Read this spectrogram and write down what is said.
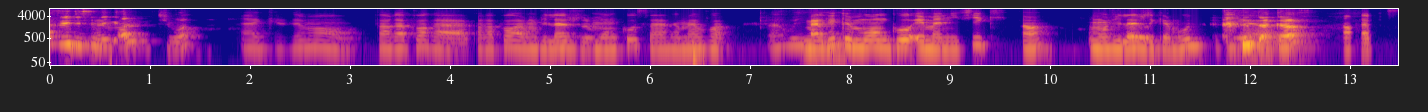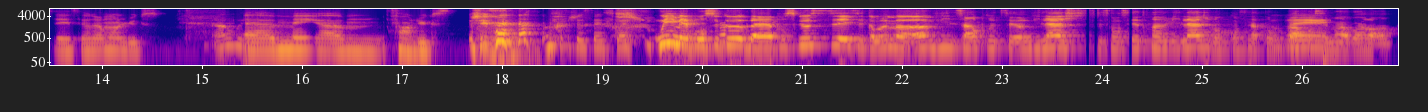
assez du Sénégal, tu vois. Ah, carrément. Par rapport, à, par rapport à mon village de Mouanko, ça n'a rien à voir. Ah, oui. Malgré que Mouanko est magnifique, hein, mon village du Cameroun. D'accord. c'est vraiment luxe. Ah oui. Euh, mais, enfin, luxe. Je, sais pas. Oui, mais pour ce que, ben, pour ce que c'est, c'est quand même un, c'est un village, c'est censé être un village, donc on ne s'attend pas forcément à avoir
